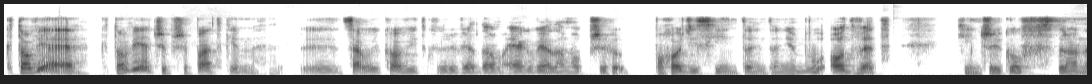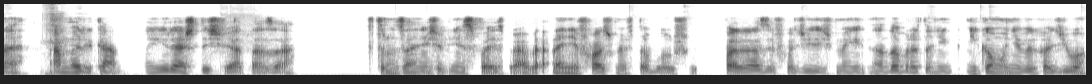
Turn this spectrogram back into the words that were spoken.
Kto wie, kto wie, czy przypadkiem y, cały COVID, który wiadomo, jak wiadomo, pochodzi z Chin, to, to nie był odwet Chińczyków w stronę Amerykanów no i reszty świata za wtrącanie się w nie swoje sprawy, ale nie wchodźmy w to, bo już parę razy wchodziliśmy i na dobre to nikomu nie wychodziło.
